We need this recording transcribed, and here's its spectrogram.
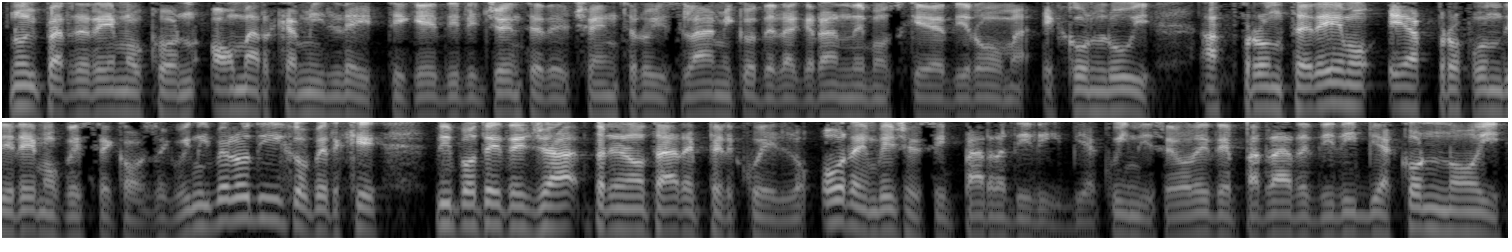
noi parleremo con Omar Camilletti, che è dirigente del Centro Islamico della Grande Moschea di Roma, e con lui affronteremo e approfondiremo queste cose. Quindi ve lo dico perché vi potete già prenotare per quello. Ora invece si parla di Libia, quindi se volete parlare di Libia con noi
